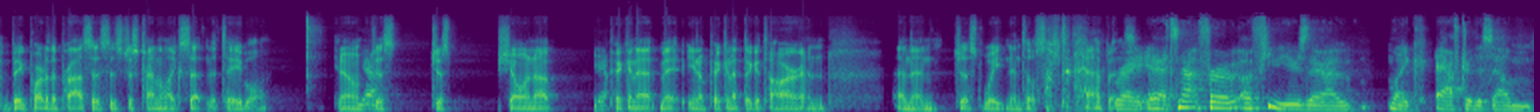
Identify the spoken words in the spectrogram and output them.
a big part of the process, is just kind of like setting the table. You know, Yeah. just just showing up, Yeah. picking at ma- you know picking up the guitar and and then just waiting until something happens. Right. Yeah. It's not for a few years there. I like after this album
